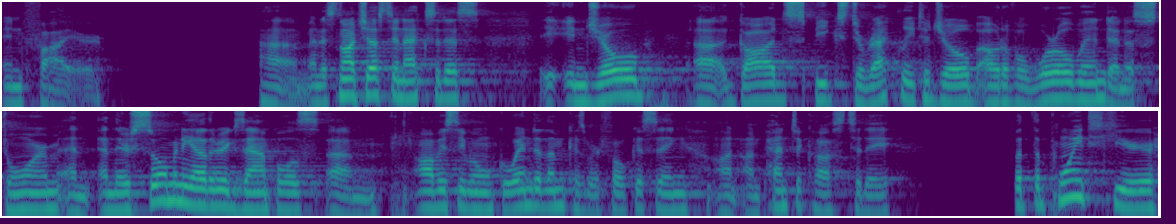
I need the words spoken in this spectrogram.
in fire. Um, and it's not just in Exodus, in Job, uh, God speaks directly to Job out of a whirlwind and a storm, and, and there's so many other examples. Um, obviously, we won't go into them because we're focusing on, on Pentecost today. But the point here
